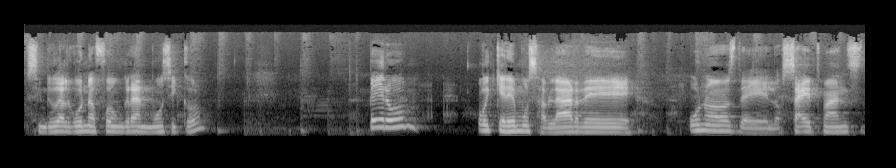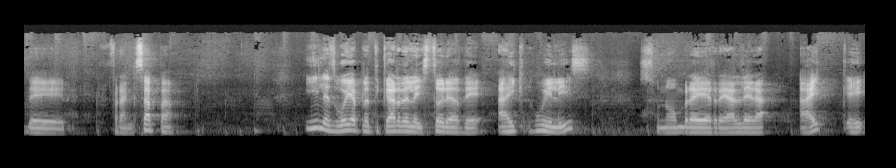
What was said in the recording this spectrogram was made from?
sin duda alguna fue un gran músico, pero hoy queremos hablar de unos de los sidemans de Frank Zappa. Y les voy a platicar de la historia de Ike Willis. Su nombre real era Ike, eh,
